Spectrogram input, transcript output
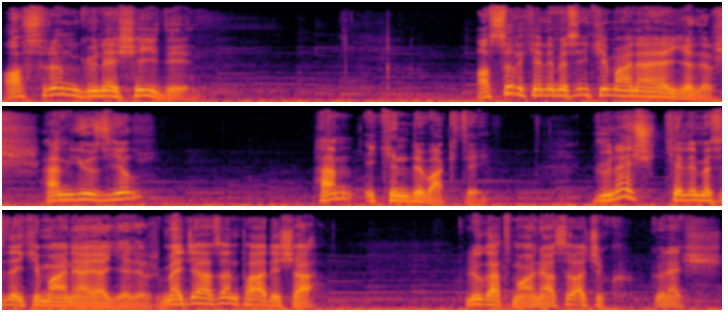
asrın güneşiydi. Asır kelimesi iki manaya gelir. Hem yüzyıl hem ikindi vakti. Güneş kelimesi de iki manaya gelir. Mecazen padişah. Lügat manası açık. Güneş.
